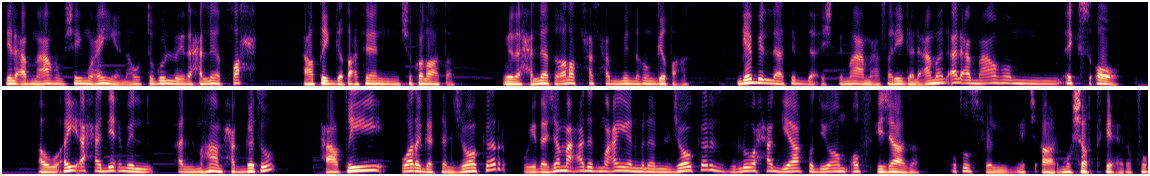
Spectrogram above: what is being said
تلعب معاهم شيء معين أو تقول له إذا حليت صح أعطيك قطعتين شوكولاتة وإذا حليت غلط حسحب منهم قطعة. قبل لا تبدأ اجتماع مع فريق العمل ألعب معاهم X O. أو أي أحد يعمل المهام حقته حاعطيه ورقة الجوكر وإذا جمع عدد معين من ال jokers له حق ياخذ يوم off إجازة. وتصفي ال HR مو شرط يعرفوا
